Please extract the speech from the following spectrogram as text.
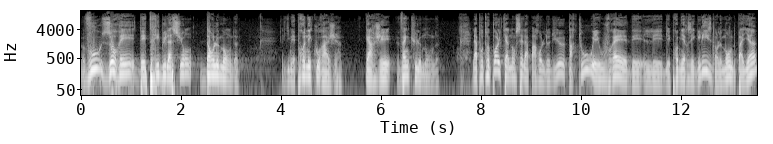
vous aurez des tribulations dans le monde. Il dit, mais prenez courage, car j'ai vaincu le monde. L'apôtre Paul qui annonçait la parole de Dieu partout et ouvrait les, premières églises dans le monde païen,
